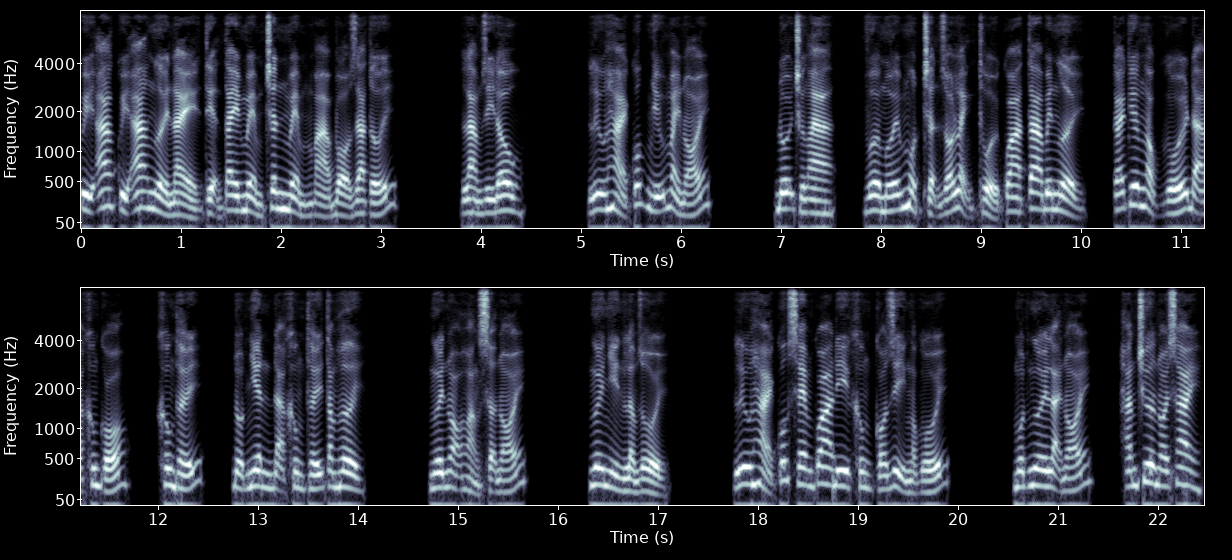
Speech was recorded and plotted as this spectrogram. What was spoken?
Quỷ A quỷ A người này tiện tay mềm chân mềm mà bỏ ra tới. Làm gì đâu? Lưu Hải Quốc nhíu mày nói. Đội trưởng A, vừa mới một trận gió lạnh thổi qua ta bên người, cái kia ngọc gối đã không có, không thấy, đột nhiên đã không thấy tăm hơi. Người nọ hoảng sợ nói. Ngươi nhìn lầm rồi. Lưu Hải Quốc xem qua đi không có gì ngọc gối. Một người lại nói, hắn chưa nói sai,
